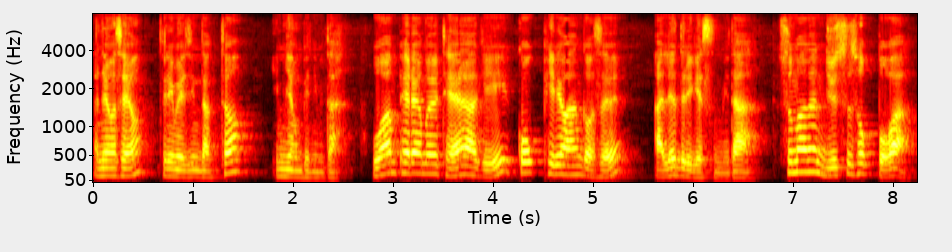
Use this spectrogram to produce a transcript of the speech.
안녕하세요. 드림에이징 닥터 임영빈입니다. 우한폐렴을 대항하기 꼭 필요한 것을 알려드리겠습니다. 수많은 뉴스 속보와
